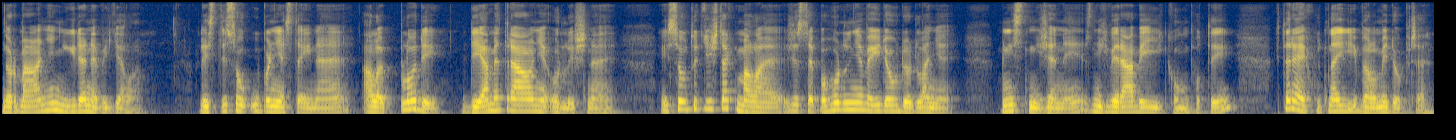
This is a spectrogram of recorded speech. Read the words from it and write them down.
normálně nikde neviděla. Listy jsou úplně stejné, ale plody diametrálně odlišné. Jsou totiž tak malé, že se pohodlně vejdou do dlaně. Místní ženy z nich vyrábějí kompoty, které chutnají velmi dobře.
